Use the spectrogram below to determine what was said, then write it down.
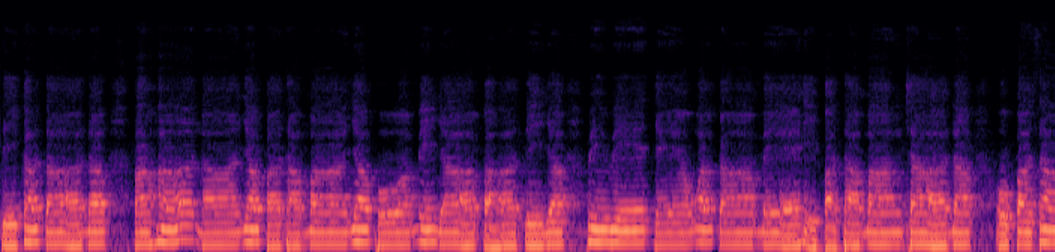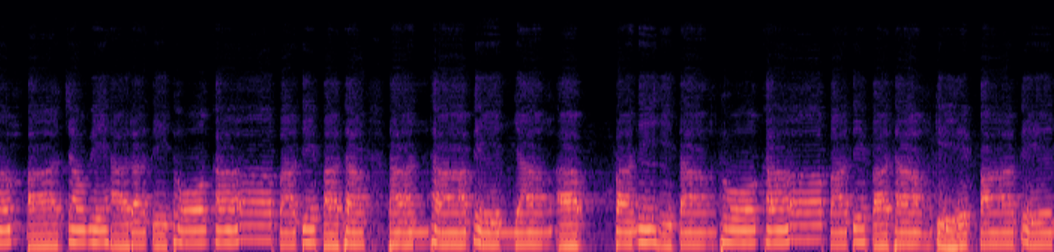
ติคตานาปหานายาปัธมายาภูมิยาปติยาวิเวเจวกาเมหิปัตมังชานา อุปสัมปัจจวิหารติโทคาปฏิปทาทันทาเพนยังอัปปานิหิตังโทุกขาปฏิปทังขีปาพิน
